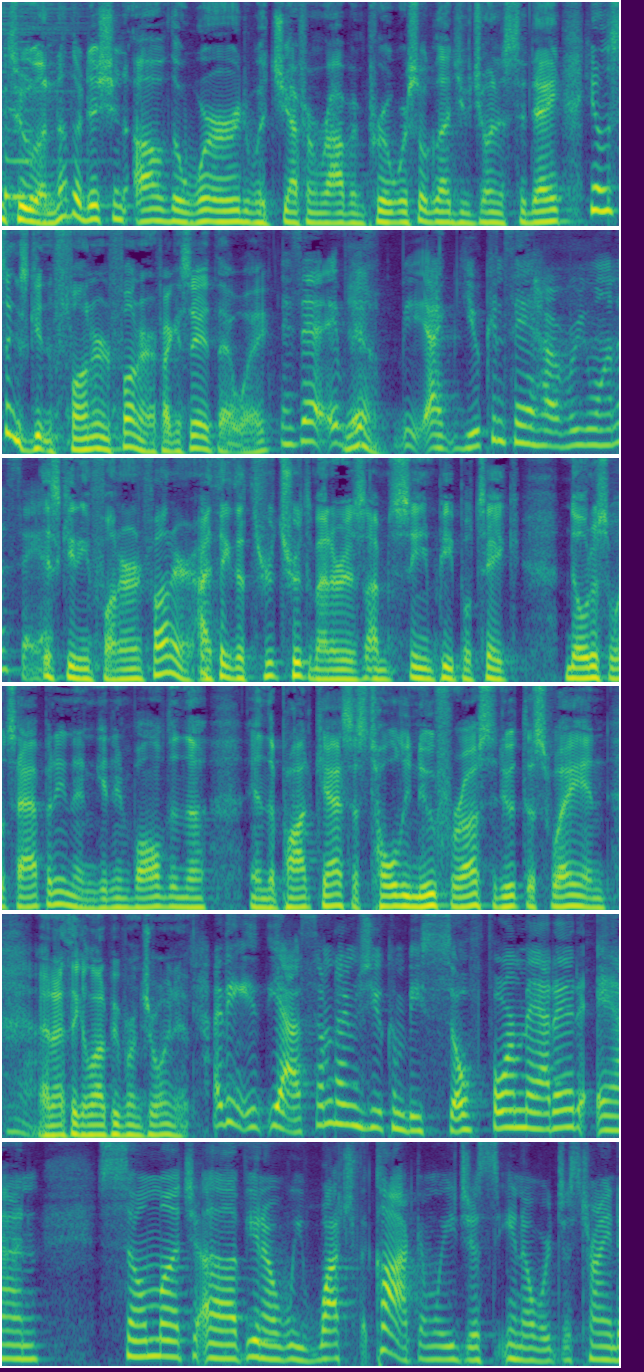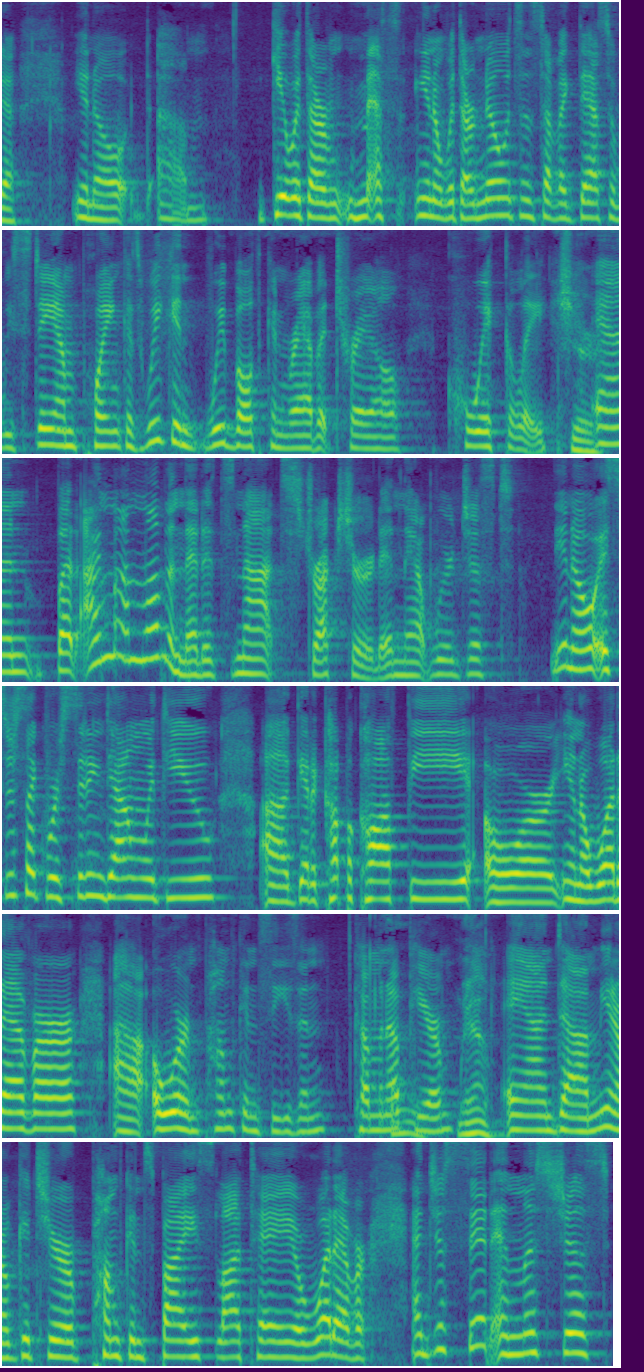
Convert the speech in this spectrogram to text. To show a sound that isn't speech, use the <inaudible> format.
welcome to another edition of The Word with Jeff and Robin Pruitt. We're so glad you've joined us today. You know, this thing is getting funner and funner, if I can say it that way. Is that? If, Yeah. you can say it however you want to say it. It's getting funner and funner. I think the tr- truth of the matter is I'm seeing people take notice of what's happening and get involved in the in the podcast. It's totally new for us to do it this way, and Yeah. and I think a lot of people are enjoying it. I think, yeah, sometimes you can be so formatted and so much of, you know, we watch the clock and we just, you know, we're just trying to, you know, um, get with our mess, you know, with our notes and stuff like that. So we stay on point because we can, we both can rabbit trail quickly. Sure. And, but I'm, I'm loving that it's not structured and that we're just, you know, it's just like we're sitting down with you, uh, get a cup of coffee or, you know, whatever. Uh, oh, we're in pumpkin season coming up here yeah. and um, you know get your pumpkin spice latte or whatever and just sit and let's just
